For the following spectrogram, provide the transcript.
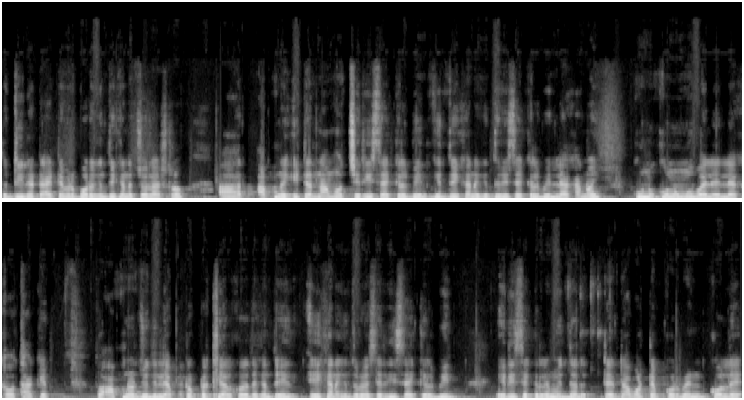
তো ডিলেট আইটেমের পরে কিন্তু এখানে চলে আসলো। আর আপনি এটার নাম হচ্ছে রিসাইকেল বিন কিন্তু এখানে কিন্তু রিসাইকেল বিন লেখা নয়। কোনো কোনো মোবাইলে লেখাও থাকে। তো আপনার যদি ল্যাপটপটা খেয়াল করে দেখেন, তো এই- এইখানে কিন্তু রয়েছে রিসাইকেল বিন এই রিসাইকেলের মধ্যে ডাবল ট্যাপ করবেন, করলে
